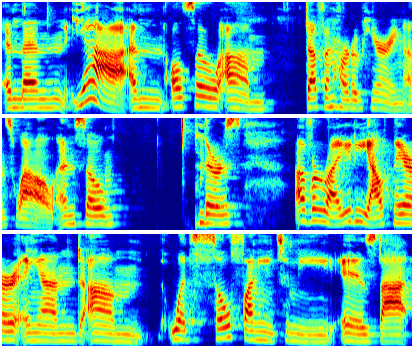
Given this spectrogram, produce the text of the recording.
And then, yeah, and also um, deaf and hard of hearing as well. And so there's a variety out there. And um, what's so funny to me is that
